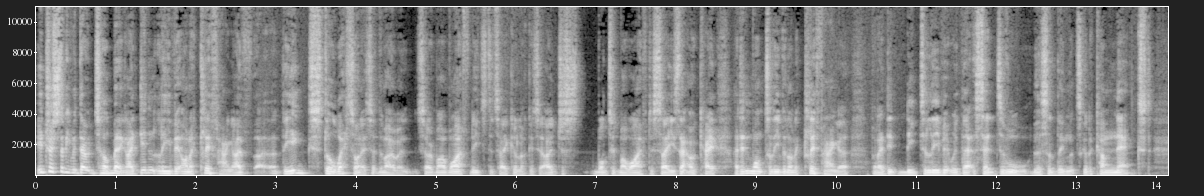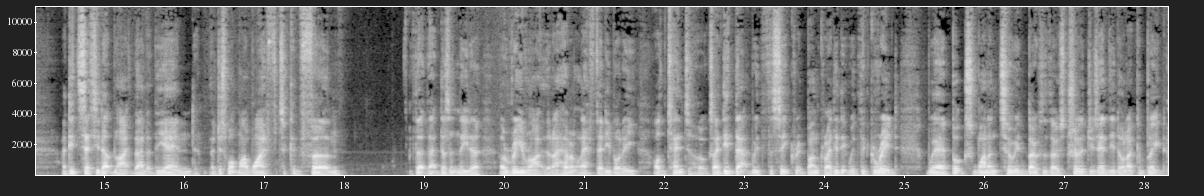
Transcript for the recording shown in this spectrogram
Interestingly, with Don't Tell Meg, I didn't leave it on a cliffhanger. I've, uh, the ink's still wet on it at the moment, so my wife needs to take a look at it. I just wanted my wife to say, "Is that okay?" I didn't want to leave it on a cliffhanger, but I did need to leave it with that sense of, "Oh, there's something that's going to come next." I did set it up like that at the end. I just want my wife to confirm that that doesn't need a, a rewrite, that I haven't left anybody on tenterhooks. I did that with The Secret Bunker, I did it with The Grid, where books one and two in both of those trilogies ended on a complete,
